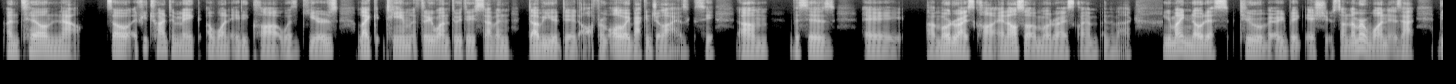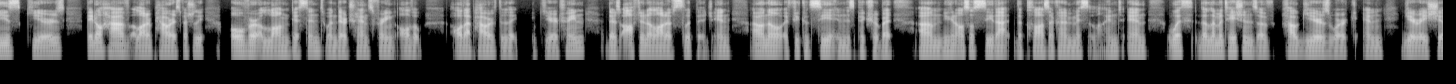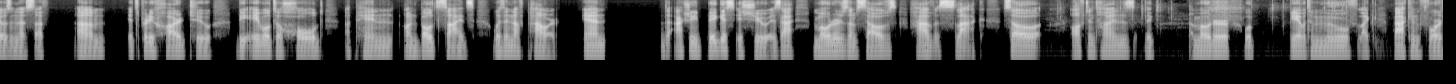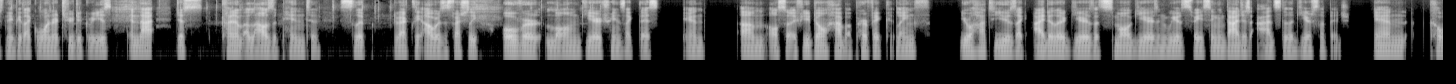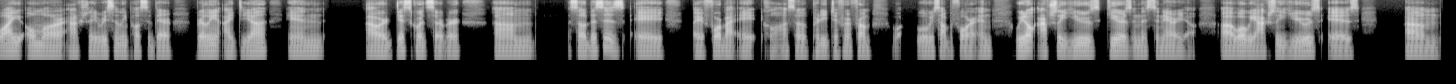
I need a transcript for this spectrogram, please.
until now. So if you try to make a 180 claw with gears like team 31337W did from all the way back in July, as you can see, um, this is a, a motorized claw and also a motorized clamp in the back. You might notice two very big issues. So number one is that these gears, they don't have a lot of power, especially over a long distance when they're transferring all the all that power through the gear train, there's often a lot of slippage. And I don't know if you can see it in this picture, but um, you can also see that the claws are kind of misaligned. And with the limitations of how gears work and gear ratios and that stuff, um, it's pretty hard to be able to hold a pin on both sides with enough power. And the actually biggest issue is that motors themselves have slack. So oftentimes the motor will be able to move like back and forth maybe like one or two degrees and that just kind of allows the pin to slip directly outwards especially over long gear trains like this and um also if you don't have a perfect length you'll have to use like idler gears with small gears and weird spacing. That just adds to the gear slippage. And Kawaii Omar actually recently posted their brilliant idea in our Discord server. Um, so this is a a 4x8 claw, so pretty different from what, what we saw before. And we don't actually use gears in this scenario. Uh, what we actually use is um,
